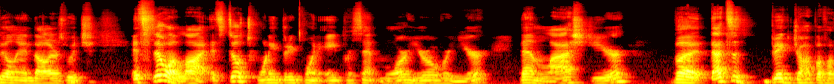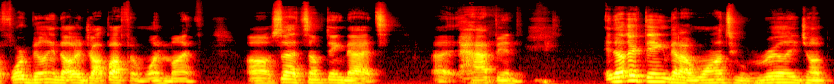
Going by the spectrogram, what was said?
billion dollars, which it's still a lot. It's still 23.8% more year over year than last year. But that's a big drop off, a $4 billion drop off in one month. Um, so that's something that uh, happened. Another thing that I want to really jump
